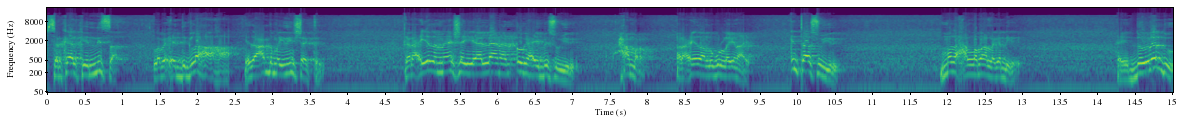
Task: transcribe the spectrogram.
Sarkaalkii nisa laba xidiglaha ahaa idaacadda ma idiin sheegtay. Qaraxyada meesha yaallaanaan ogahay bas uu yidhi xamar qaraxyadan lagu laynaayo. Intaasuu yidhi madaxa labaa laga dhigay. Dowladdu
